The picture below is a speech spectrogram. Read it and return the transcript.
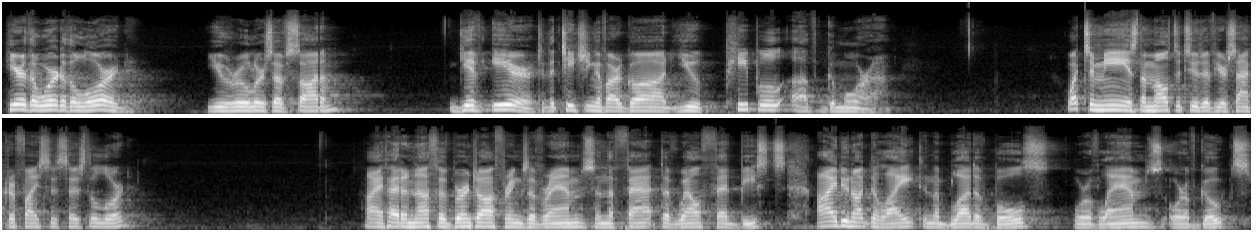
Hear the word of the Lord, you rulers of Sodom. Give ear to the teaching of our God, you people of Gomorrah. What to me is the multitude of your sacrifices, says the Lord? I have had enough of burnt offerings of rams and the fat of well fed beasts. I do not delight in the blood of bulls or of lambs or of goats.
